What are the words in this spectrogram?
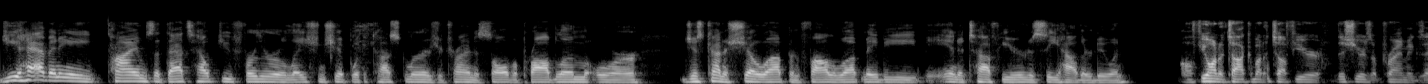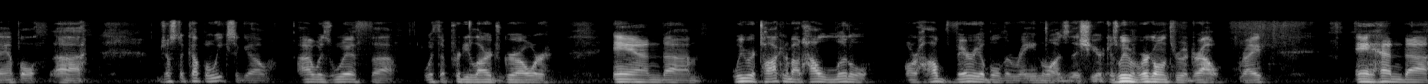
Do you have any times that that's helped you further a relationship with a customer as you're trying to solve a problem or just kind of show up and follow up maybe in a tough year to see how they're doing? Well, if you want to talk about a tough year, this year's a prime example. Uh, just a couple weeks ago, I was with uh, with a pretty large grower and um, we were talking about how little or how variable the rain was this year because we were, going through a drought, right? And uh,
